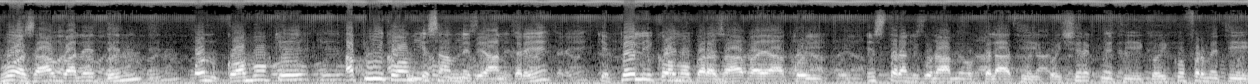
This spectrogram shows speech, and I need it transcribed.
وہ عذاب والے دن ان قوموں کے، اپنی قوم کے سامنے بیان کریں کہ پہلی قوموں پر عذاب آیا، کوئی اس طرح کے گناہ میں مبتلا تھی، کوئی شرک میں تھی، کوئی کفر میں تھی،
